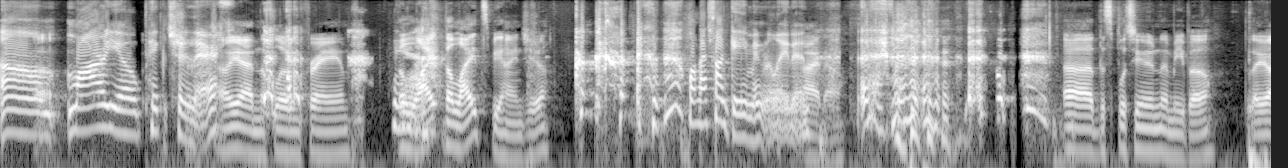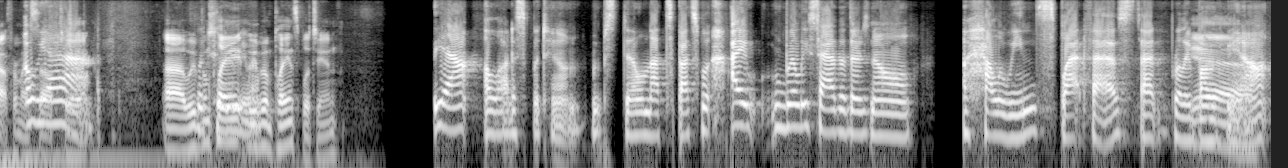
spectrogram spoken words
um Mario picture there. Oh yeah, in the floating frame. The Yeah. light the lights behind you. well, that's not gaming related. I know. Uh, the Splatoon amiibo that I got for myself oh yeah, too. Uh, we've been playing we've been playing Splatoon. yeah, a lot of Splatoon. I'm still nuts about Splatoon. I'm really sad that there's no Halloween Splatfest. That really bummed me out.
